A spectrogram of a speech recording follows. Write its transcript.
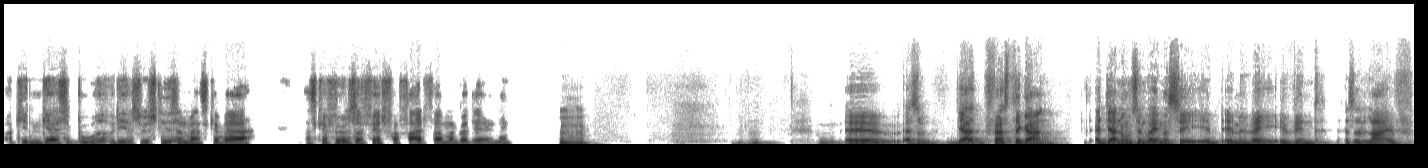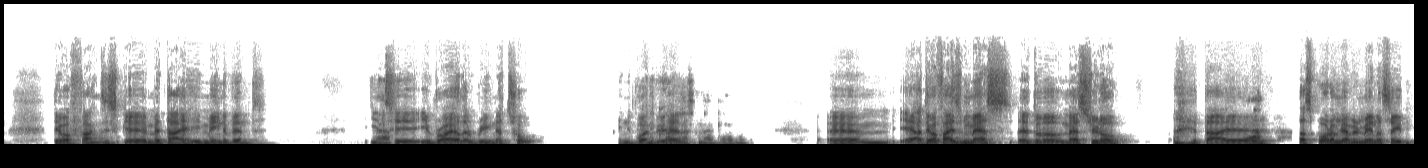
og give den gas i buret, fordi jeg synes ligesom, man skal være, man skal føle sig fedt for fight, før man går derind, ikke? Mm. Mm-hmm. Øh, altså, jeg, første gang, at jeg nogensinde var inde og se et MMA-event, altså live, det var faktisk mm. øh, med dig i main event i, ja. til, i Royal Arena 2 inde i Brøndby kunne Øhm, ja, og det var faktisk Mads, øh, du ved, Mads Sydow, der, øh, ja. der spurgte, om jeg ville med ind og se den.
